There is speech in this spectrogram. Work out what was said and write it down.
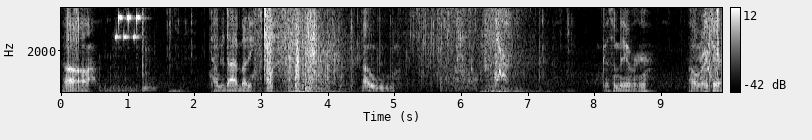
Uh oh. Time to die, buddy. Oh. Got somebody over here? Oh, right there.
